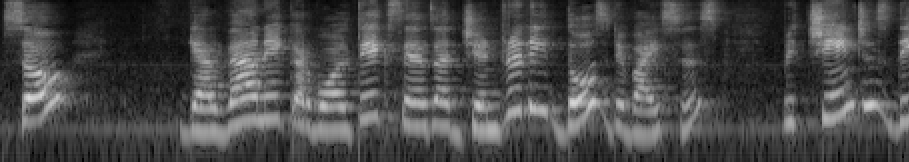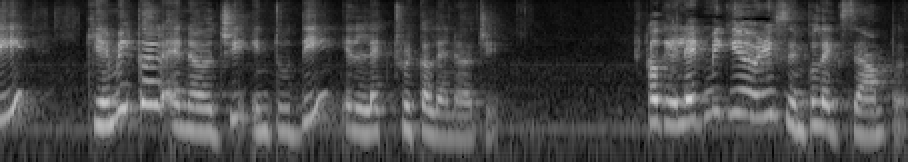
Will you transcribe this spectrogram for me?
So galvanic or voltaic cells are generally those devices which changes the chemical energy into the electrical energy. Okay, let me give you a very simple example.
